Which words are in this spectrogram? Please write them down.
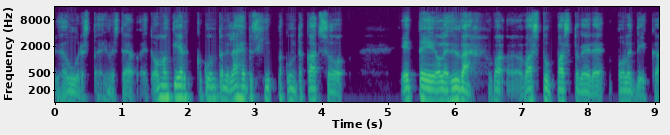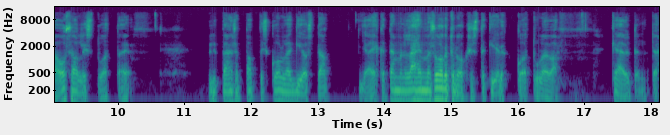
yhä uudestaan. Esimerkiksi tämä, että oman kirkkokuntani lähetyshippakunta katsoo, ettei ole hyvä vastuupastoreiden politiikkaa osallistua tai ylipäänsä pappiskollegiosta ja ehkä tämmöinen lähemmäs ortodoksista kirkkoa tuleva käytäntö.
